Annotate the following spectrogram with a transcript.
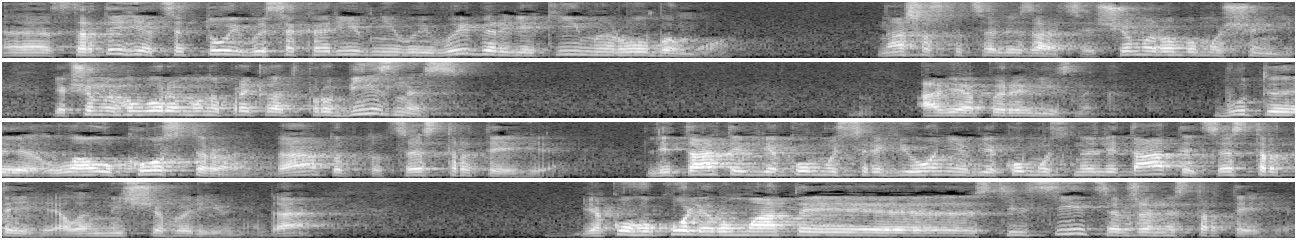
е, стратегія це той високорівнівий вибір, який ми робимо. Наша спеціалізація, що ми робимо, що ні. Якщо ми говоримо, наприклад, про бізнес, авіаперевізник, бути лаукостером, да, тобто це стратегія. Літати в якомусь регіоні, в якомусь не літати це стратегія, але нижчого рівня. Да? Якого кольору мати е, стільці, це вже не стратегія.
